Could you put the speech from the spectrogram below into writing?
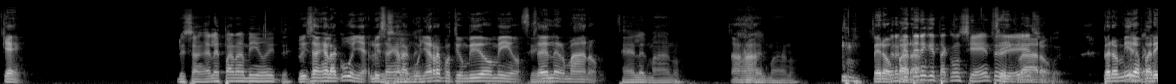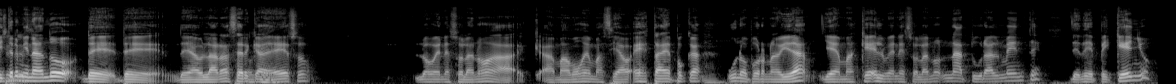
¿Qué? Luis Ángel es para mí, oíste. Luis Ángel Acuña. Luis Luis Ángel. Acuña reposteó un video mío. Sí. Ese es el hermano. Ese es el hermano. Ajá. Es el hermano. Pero, Pero que para... tienen que estar conscientes Sí, de claro. eso, pues. Pero mira, para ir terminando de, de- de hablar acerca de eso, los venezolanos a- amamos demasiado esta época, Mm. uno por Navidad, y además que el venezolano naturalmente, desde pequeño,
